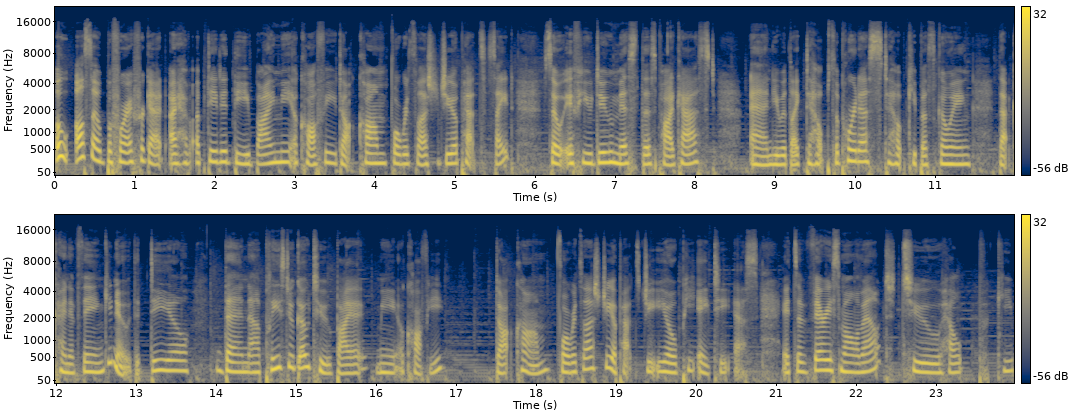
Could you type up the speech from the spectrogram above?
Oh, also, before I forget, I have updated the buymeacoffee.com forward slash geopats site. So if you do miss this podcast and you would like to help support us, to help keep us going, that kind of thing, you know the deal, then uh, please do go to buymeacoffee.com forward slash geopats, G E O P A T S. It's a very small amount to help keep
